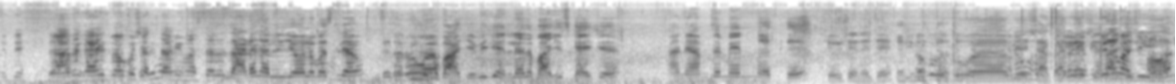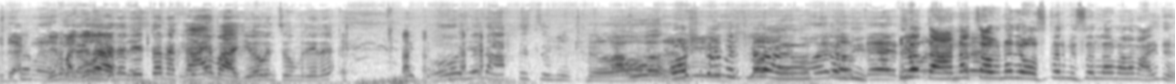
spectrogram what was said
तर आता काहीच बघू शकता आम्ही मस्त आता झाडं जेवायला बसले आहोत सर्व भाजी बिजी आणली आता भाजीच खायची आहे. आणि आमचे मेन आहेत ते शिवसेनेचे. ना, देतो ना काय भाजी हो रे भाऊ ऑस्कर तिला दाना चावणं दे ऑस्कर मिसळला मला माहीत आहे.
